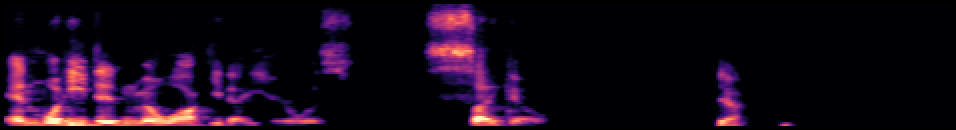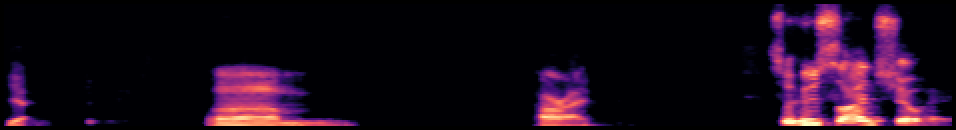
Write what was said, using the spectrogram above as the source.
And what he did in Milwaukee that year was psycho. Yeah. Yeah. Um, all right. So who signed Shohei?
